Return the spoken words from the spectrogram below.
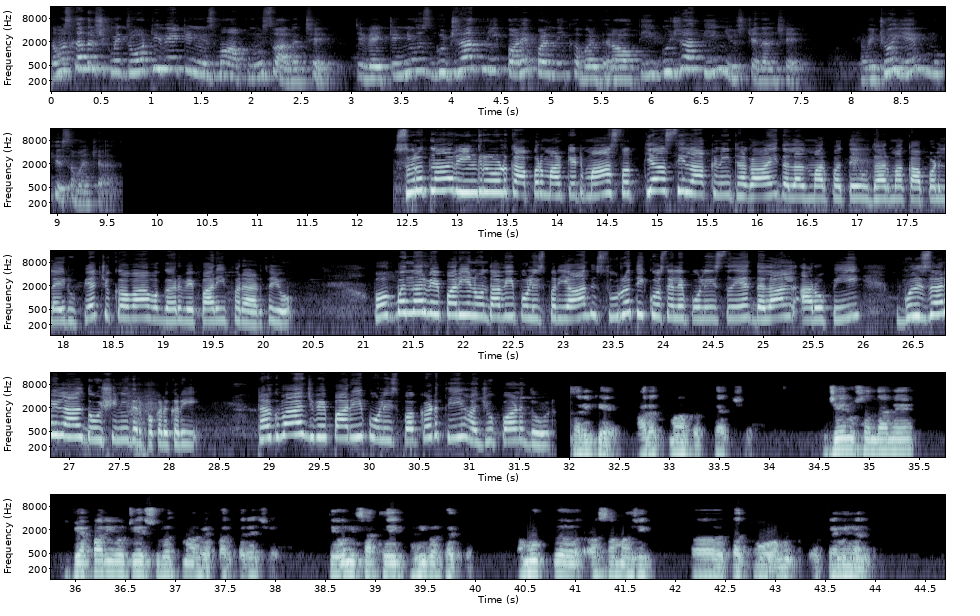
નમસ્કાર દર્શક મિત્રો ટીવી ન્યૂઝમાં આપનું સ્વાગત છે. ટીવી ન્યૂઝ ગુજરાતની પળે પળની ખબર ધરાવતી ગુજરાતી ન્યૂઝ ચેનલ છે. હવે જોઈએ મુખ્ય સમાચાર. સુરતના રિંગ રોડ કાપડ માર્કેટમાં સત્યાસી લાખની ઠગાઈ, દલાલ મારફતે ઉધારમાં કાપડ લઈ રૂપિયા ચૂકવવા વગર વેપારી ફરાર થયો. ભોગ બનનાર વેપારીએ નોંધાવી પોલીસ ફરિયાદ. સુરત ઇકોસેલે પોલીસે દલાલ આરોપી ગુલઝારીલાલ દોશીની ધરપકડ કરી. ઠગબાજ વેપારી પોલીસ પકડથી હજુ પણ દૂર. તરીકે ભારતમાં પ્રખ્યાત છે. જે અનુસંધાને વેપારીઓ જે સુરતમાં વેપાર કરે છે, તેઓની સાથે ઘણી વખત અમુક અસામાજિક તત્વો, અમુક ક્રિમિનલ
